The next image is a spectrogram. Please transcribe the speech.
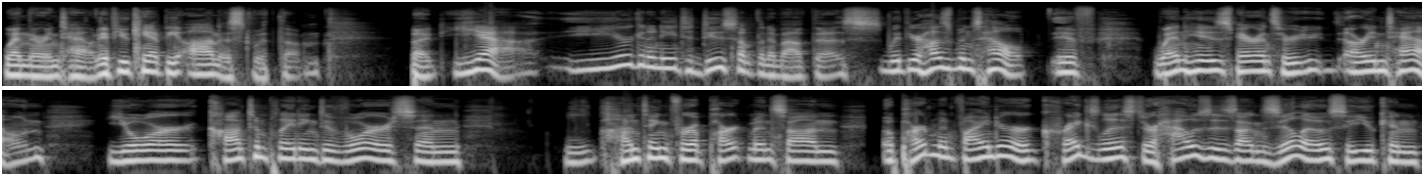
when they're in town if you can't be honest with them. But yeah, you're going to need to do something about this with your husband's help. If when his parents are are in town, you're contemplating divorce and hunting for apartments on apartment finder or craigslist or houses on zillow so you can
